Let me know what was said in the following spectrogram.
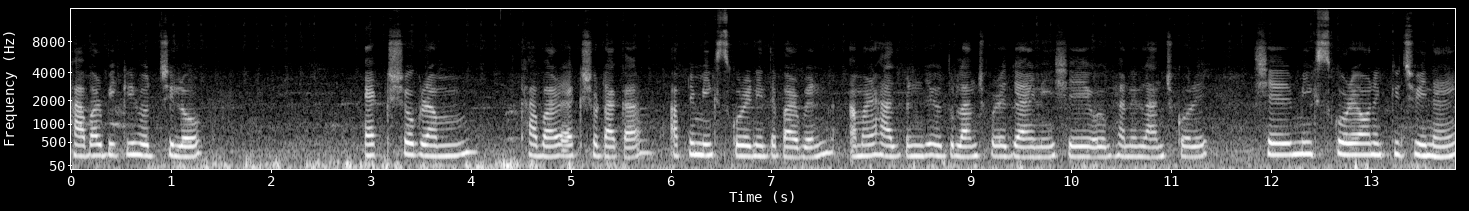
খাবার বিক্রি হচ্ছিল একশো গ্রাম খাবার একশো টাকা। আপনি মিক্স করে নিতে পারবেন। আমার হাজব্যান্ড যেহেতু লাঞ্চ করে যায়নি, সে ওখানে লাঞ্চ করে সে মিক্স করে অনেক কিছুই নেয়।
